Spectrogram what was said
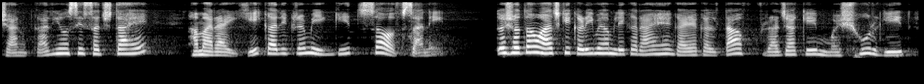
जानकारियों से सजता है। हमारा ये कार्यक्रम एक गीत सौ अफसाने। तो श्रोताओं, आज की कड़ी में हम लेकर आए हैं गायक अल्ताफ, राजा के मशहूर गीत,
